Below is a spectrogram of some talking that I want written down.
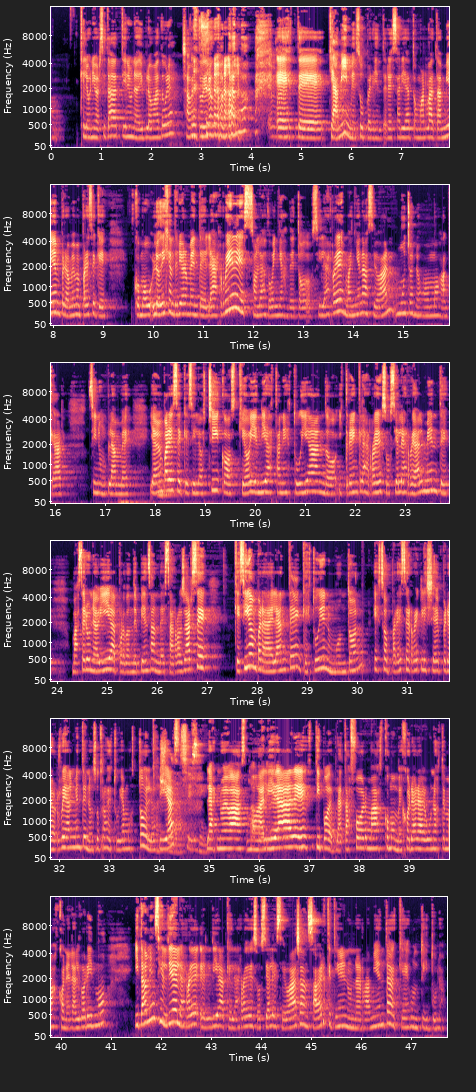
que la universidad tiene una diplomatura, ya me estuvieron contando, este, que a mí me súper interesaría tomarla también, pero a mí me parece que como lo dije anteriormente, las redes son las dueñas de todo. Si las redes mañana se van, muchos nos vamos a quedar sin un plan B. Y a mí me parece que si los chicos que hoy en día están estudiando y creen que las redes sociales realmente va a ser una vía por donde piensan desarrollarse, que sigan para adelante, que estudien un montón. Eso parece re cliché, pero realmente nosotros estudiamos todos los días Sí. Sí. las nuevas modalidades, tipo de plataformas, cómo mejorar algunos temas con el algoritmo. Y también si el día, de las redes, el día que las redes sociales se vayan, saber que tienen una herramienta que es un título.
